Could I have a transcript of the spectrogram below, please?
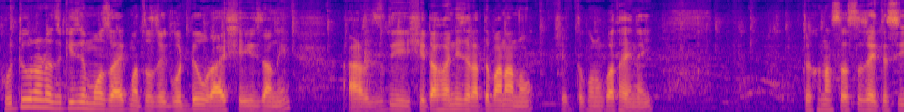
ঘুটি উড়ানো যে কী যে মজা, একমাত্র যে গড্ডে উড়ায় সেই জানে। আর যদি সেটা হয় নিজের হাতে বানানো সে তো কোনো কথাই নাই। তখন আস্তে আস্তে যাইতেছি।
